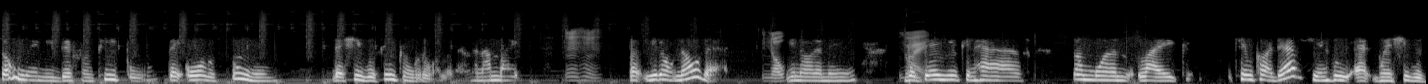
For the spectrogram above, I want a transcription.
so many different people. They all assumed that she was sleeping with all of them, and I'm like, hmm but you don't know that. Nope. You know what I mean? But Right. then you can have someone like Kim Kardashian, who at when she was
